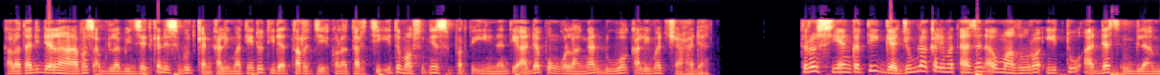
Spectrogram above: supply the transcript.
Kalau tadi dalam lafaz Abdullah bin Zaid kan disebutkan kalimatnya itu tidak terji. Kalau terji itu maksudnya seperti ini. Nanti ada pengulangan dua kalimat syahadat. Terus yang ketiga, jumlah kalimat azan au mazuro itu ada 19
